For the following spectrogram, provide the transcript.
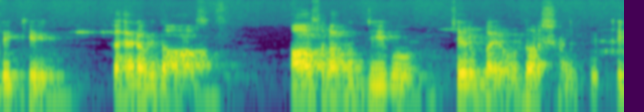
ਲਿਖੇ, ਕਹਿ ਰਵਿਦਾਸ, ਆਸ ਲਖ ਜੀਵੋ ਚਿਰ ਭਇਓ ਦਰਸ਼ਨ ਦੇਖੇ।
